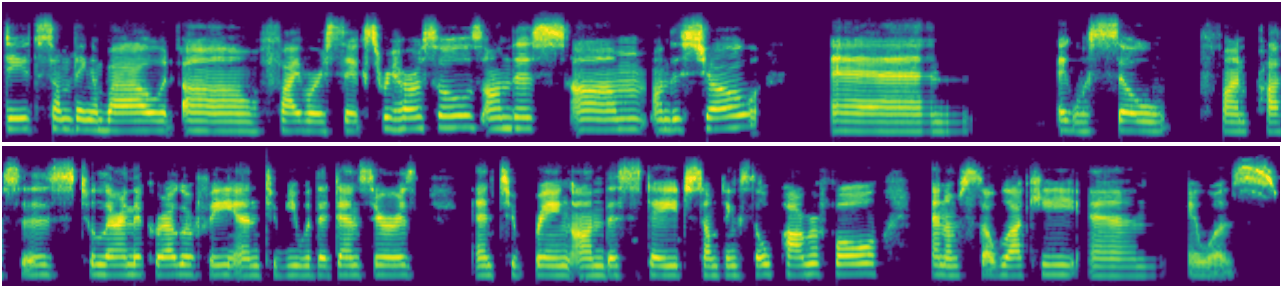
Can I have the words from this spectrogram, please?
did something about uh, five or six rehearsals on this um, on this show, and it was so fun process to learn the choreography and to be with the dancers and to bring on the stage something so powerful. And I'm so lucky, and it was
